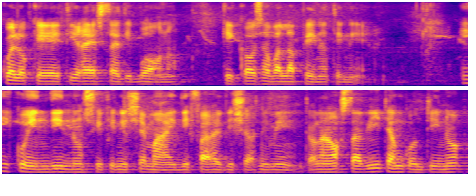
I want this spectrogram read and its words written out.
quello che ti resta è di buono, che cosa vale la pena tenere e quindi non si finisce mai di fare discernimento. La nostra vita è un continuo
